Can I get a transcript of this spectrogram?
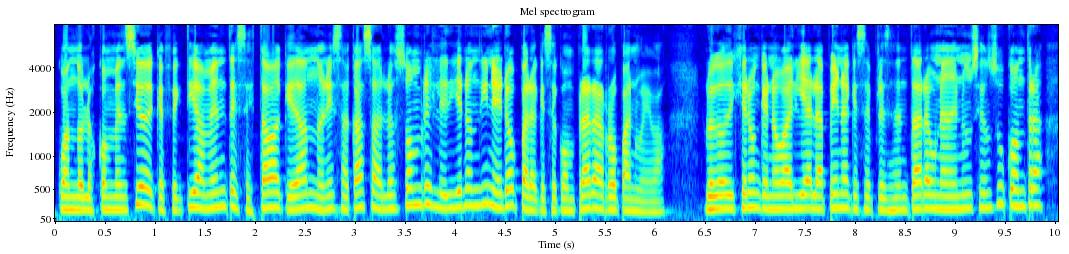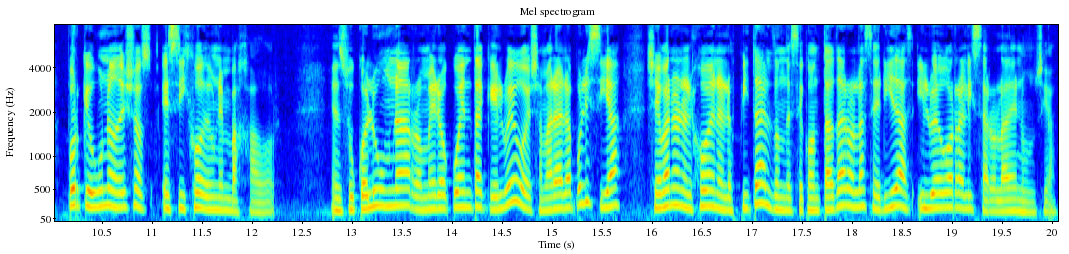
Cuando los convenció de que efectivamente se estaba quedando en esa casa, los hombres le dieron dinero para que se comprara ropa nueva. Luego dijeron que no valía la pena que se presentara una denuncia en su contra porque uno de ellos es hijo de un embajador. En su columna, Romero cuenta que luego de llamar a la policía, llevaron al joven al hospital donde se contataron las heridas y luego realizaron la denuncia.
